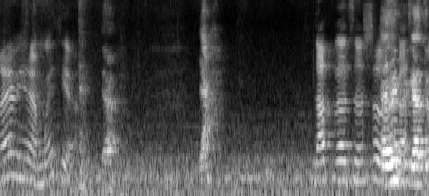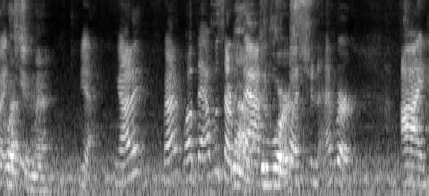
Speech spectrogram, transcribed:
I mean, I'm with you. Yeah. Yeah. Not that that's necessarily. I think the best got the question, man. Yeah. Got it? Got it? Well, that was our No, fastest divorce. question ever. I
